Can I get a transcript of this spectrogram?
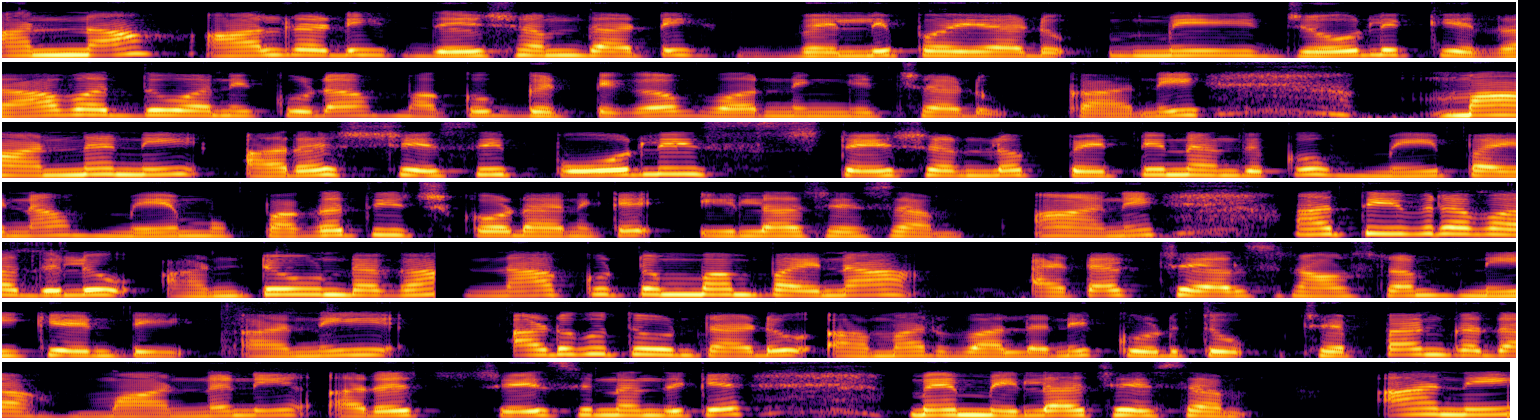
అన్న ఆల్రెడీ దేశం దాటి వెళ్ళిపోయాడు. మీ జోలికి రావద్దు అని కూడా మాకు గట్టిగా వార్నింగ్ ఇచ్చాడు. కానీ మా అన్నని అరెస్ట్ చేసి పోలీస్ స్టేషన్లో పెట్టినందుకు మీ పైన మేము పగ తీర్చుకోవడానికే ఇలా చేశాం అని ఆ తీవ్రవాదులు అంటూ ఉండగా నా కుటుంబం పైన అటాక్ చేయాల్సిన అవసరం నీకేంటి అని అడుగుతూ ఉంటాడు అమర్ వాళ్ళని కొడుతూ. చెప్పాం కదా మా అన్నని అరెస్ట్ చేసినందుకే మేము ఇలా చేశాం అని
